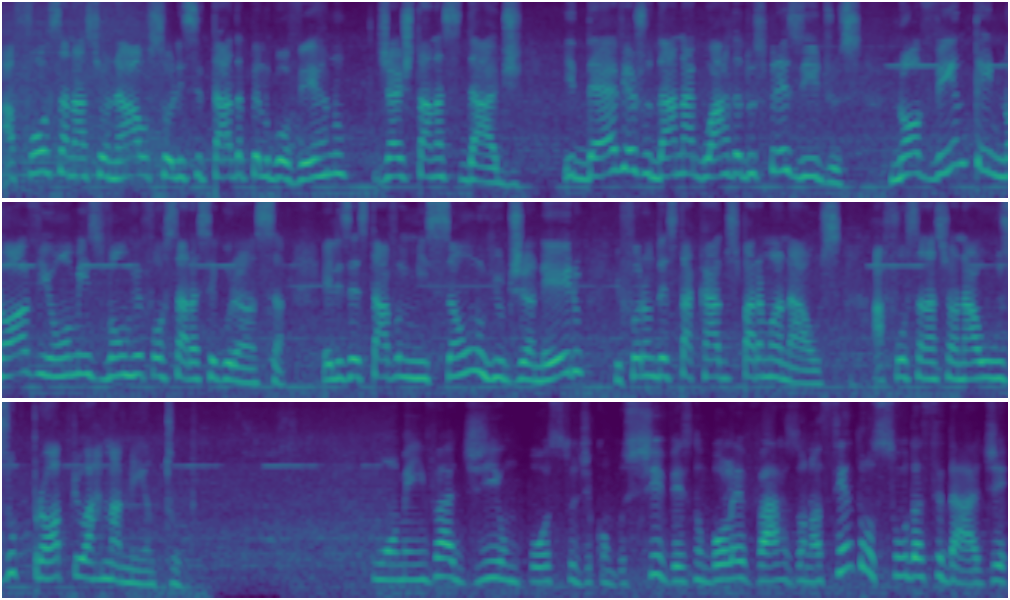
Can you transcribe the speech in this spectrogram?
A Força Nacional, solicitada pelo governo, já está na cidade e deve ajudar na guarda dos presídios. 99 homens vão reforçar a segurança. Eles estavam em missão no Rio de Janeiro e foram destacados para Manaus. A Força Nacional usa o próprio armamento. Um homem invadiu um posto de combustíveis no Boulevard, zona centro-sul da cidade.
